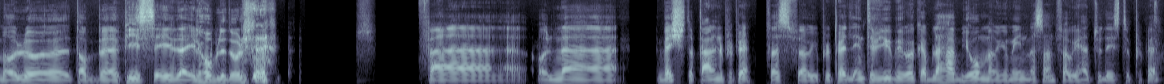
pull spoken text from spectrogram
بقول له طب بيس إيه ده؟ إيه الهبل دول؟ فقلنا ماشي طب تعالى ن prepare بس ف we prepared ال interview بيقول قبلها بيوم أو يومين مثلا ف we had two days to prepare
